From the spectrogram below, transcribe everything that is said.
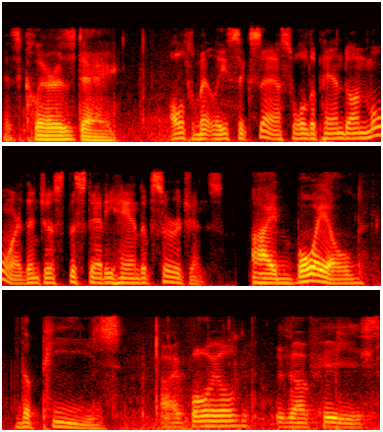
As clear as day. Ultimately, success will depend on more than just the steady hand of surgeons. I boiled the peas. I boiled the peas.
